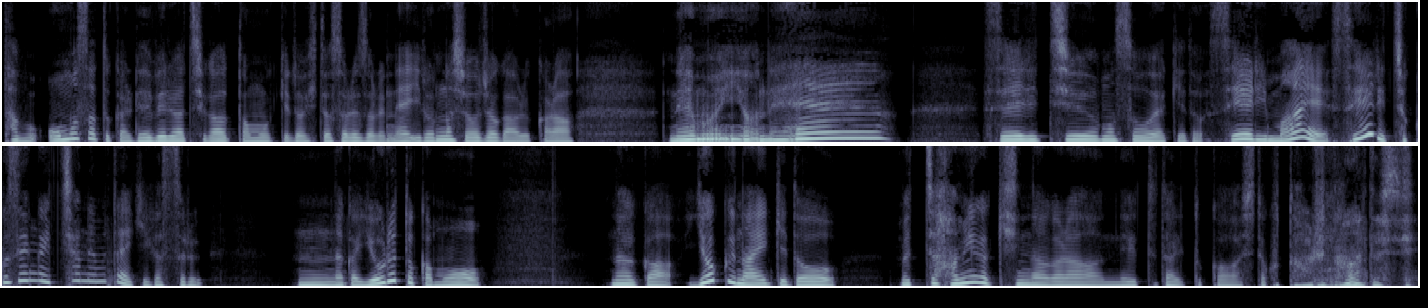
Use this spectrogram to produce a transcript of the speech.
多分重さとかレベルは違うと思うけど、人それぞれね、いろんな症状があるから、眠いよね。生理中もそうやけど、生理前、生理直前が一番眠たい気がする。うん、なんか夜とかも、なんか良くないけど、めっちゃ歯磨きしながら寝てたりとかしたことあるな、私。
